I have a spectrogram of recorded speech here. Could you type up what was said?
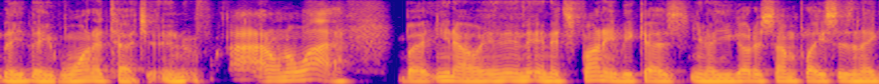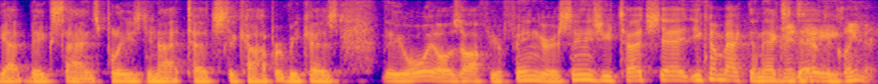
They they want to touch it, and I don't know why, but you know, and, and it's funny because you know you go to some places and they got big signs, please do not touch the copper because the oil is off your finger. As soon as you touch that, you come back the next day. clean it.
